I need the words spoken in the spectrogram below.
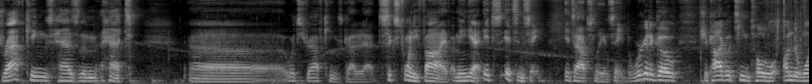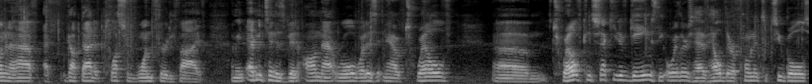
DraftKings has them at. Uh, what's DraftKings got it at? Six twenty five. I mean, yeah, it's it's insane. It's absolutely insane. But we're gonna go Chicago team total under one and a half. I got that at plus one thirty five. I mean, Edmonton has been on that roll. What is it now? Twelve um, 12 consecutive games, the Oilers have held their opponent to two goals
